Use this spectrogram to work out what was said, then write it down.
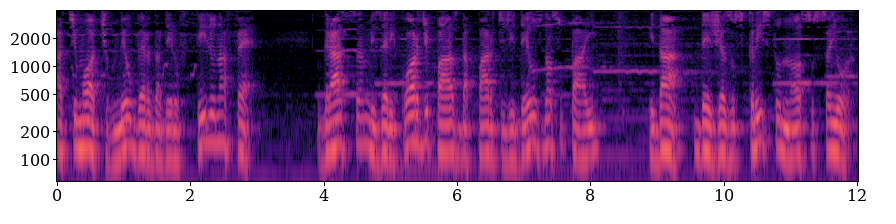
a Timóteo, meu verdadeiro filho na fé, graça, misericórdia e paz da parte de Deus nosso Pai e da de Jesus Cristo nosso Senhor.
